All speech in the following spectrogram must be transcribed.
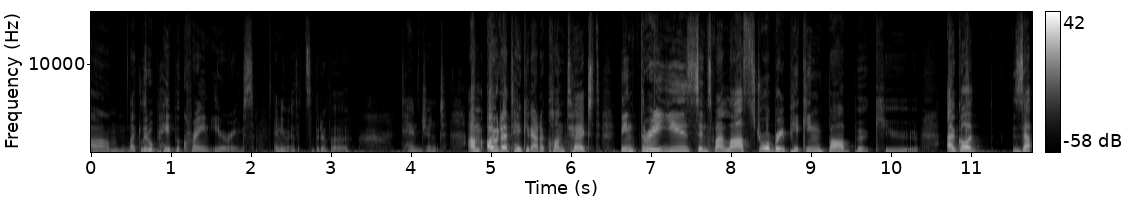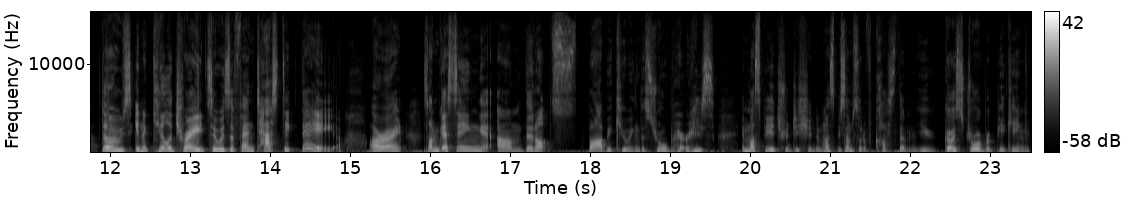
um like little paper crane earrings. Anyways, it's a bit of a tangent. Um, Oda taken out of context. Been three years since my last strawberry picking barbecue. I got Zapdos in a killer trade, so it was a fantastic day. Alright, so I'm guessing um, they're not barbecuing the strawberries. It must be a tradition. It must be some sort of custom. You go strawberry picking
